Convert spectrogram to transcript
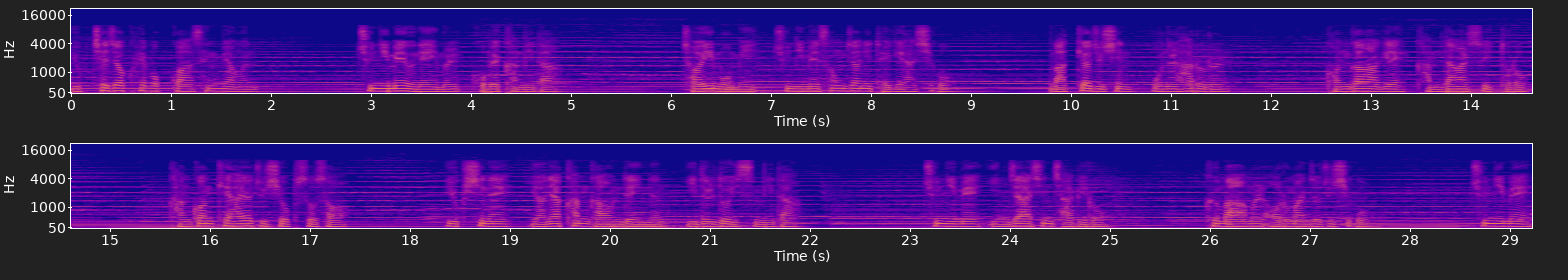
육체적 회복과 생명은 주님의 은혜임을 고백합니다. 저희 몸이 주님의 성전이 되게 하시고 맡겨주신 오늘 하루를 건강하게 감당할 수 있도록 강건케 하여 주시옵소서 육신의 연약함 가운데 있는 이들도 있습니다. 주님의 인자하신 자비로 그 마음을 어루만져 주시고 주님의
